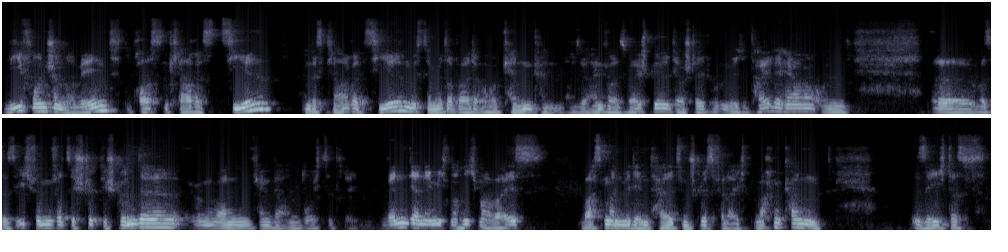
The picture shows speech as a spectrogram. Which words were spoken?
Wie vorhin schon erwähnt, du brauchst ein klares Ziel, und das klare Ziel muss der Mitarbeiter auch erkennen können. Also einfaches Beispiel, der stellt irgendwelche Teile her und äh, was weiß ich, 45 Stück die Stunde, irgendwann fängt er an durchzudrehen. Wenn der nämlich noch nicht mal weiß, was man mit dem Teil zum Schluss vielleicht machen kann, sehe ich das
